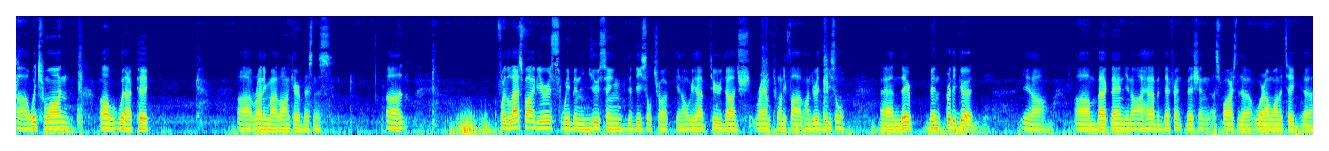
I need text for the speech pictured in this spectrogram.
which one would I pick uh, running my lawn care business. Uh, for the last five years, we've been using the diesel truck. You know, we have two Dodge Ram 2500 diesel, and they've been pretty good. You know, um, back then, you know, I have a different vision as far as the where I want to take the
